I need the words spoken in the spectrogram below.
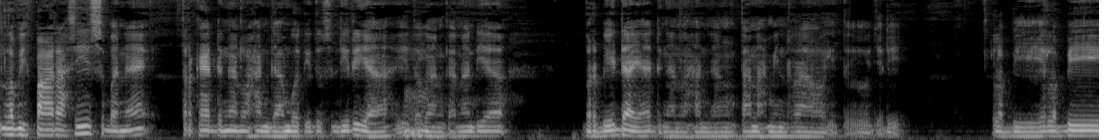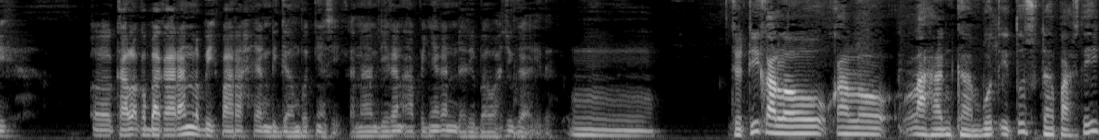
lebih parah sih sebenarnya terkait dengan lahan gambut itu sendiri ya gitu kan karena dia berbeda ya dengan lahan yang tanah mineral gitu jadi lebih lebih eh, kalau kebakaran lebih parah yang di gambutnya sih karena dia kan apinya kan dari bawah juga gitu Hmm. Jadi kalau kalau lahan gambut itu sudah pasti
